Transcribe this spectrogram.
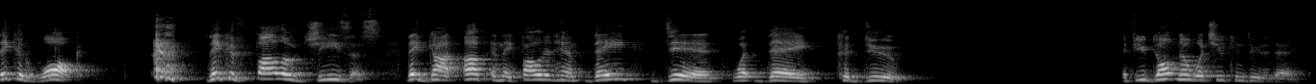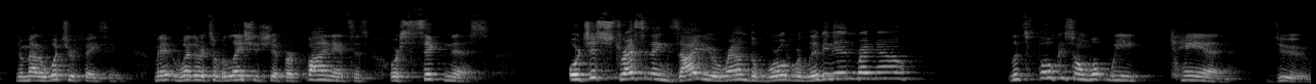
they could walk, they could follow Jesus. They got up and they followed him. They did what they could do. If you don't know what you can do today, no matter what you're facing, whether it's a relationship or finances or sickness or just stress and anxiety around the world we're living in right now, let's focus on what we can do.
